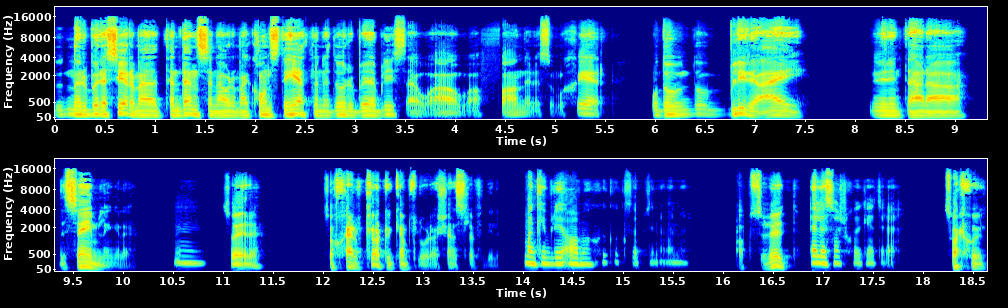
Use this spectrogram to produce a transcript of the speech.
när du börjar se de här tendenserna och de här konstigheterna då börjar bli så här, wow, vad fan är det som sker? Och då, då blir det, nej, nu är det inte här uh, the same längre. Mm. Så är det. Så självklart du kan förlora känslor för dina Man kan bli avundsjuk också på sina vänner. Absolut. Eller svartsjuk heter det. Svartsjuk.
